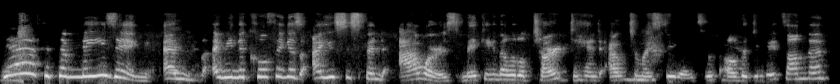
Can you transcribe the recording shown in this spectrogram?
Yes, it's amazing. And I mean, the cool thing is, I used to spend hours making the little chart to hand out to my students with all the due dates on them.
